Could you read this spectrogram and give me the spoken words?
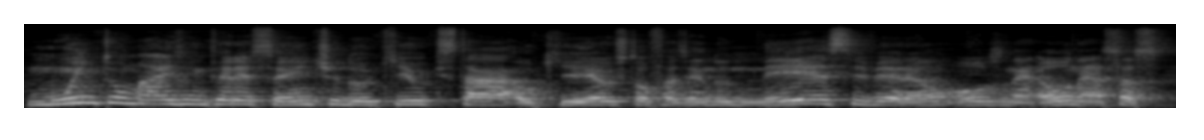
muito mais interessante do que o que, está, o que eu estou fazendo nesse verão ou, ou nessas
